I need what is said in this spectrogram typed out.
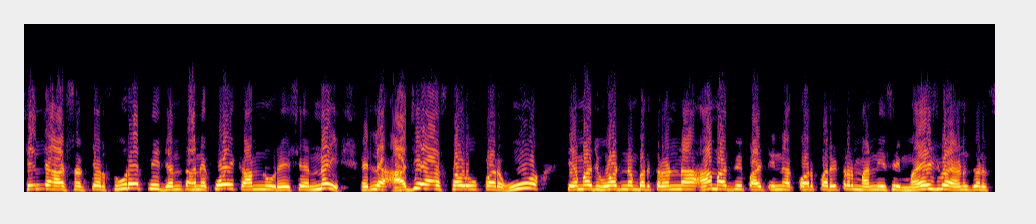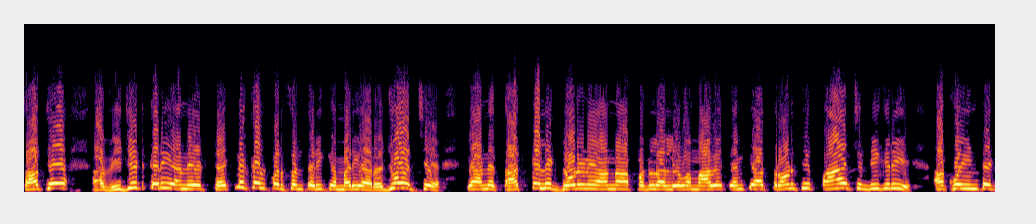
છેલ્લે આ સ્ટ્રક્ચર સુરતની જનતાને કોઈ કામનું રહેશે નહીં. એટલે આજે આ સ્થળ ઉપર હું તેમજ વોર્ડ નંબર ત્રણના આમ આદમી પાર્ટીના કોર્પોરેટર માનની શ્રી મહેશભાઈ અણગણ સાથે આ વિઝિટ કરી અને ટેકનિકલ પર્સન તરીકે મારી આ રજૂઆત છે કે આને તાત્કાલિક ધોરણે આના પગલાં લેવામાં આવે, કેમ કે આ ત્રણથી પાંચ ડિગ્રી આખો ઇન્ટેક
